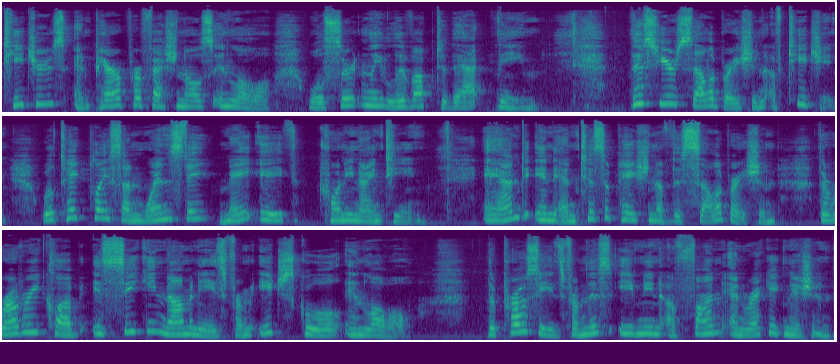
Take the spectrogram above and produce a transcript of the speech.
teachers, and paraprofessionals in Lowell will certainly live up to that theme. This year's celebration of teaching will take place on Wednesday, May 8th, 2019. And in anticipation of this celebration, the Rotary Club is seeking nominees from each school in Lowell. The proceeds from this evening of fun and recognition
